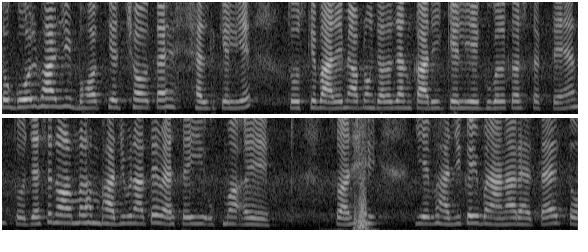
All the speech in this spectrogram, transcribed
तो गोल भाजी बहुत ही अच्छा होता है हेल्थ के लिए। तो उसके बारे में आप लोग ज़्यादा जानकारी के लिए गूगल कर सकते हैं। तो जैसे नॉर्मल हम भाजी बनाते हैं, वैसे ही उपमा सॉरी ये भाजी को ही बनाना रहता है। तो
